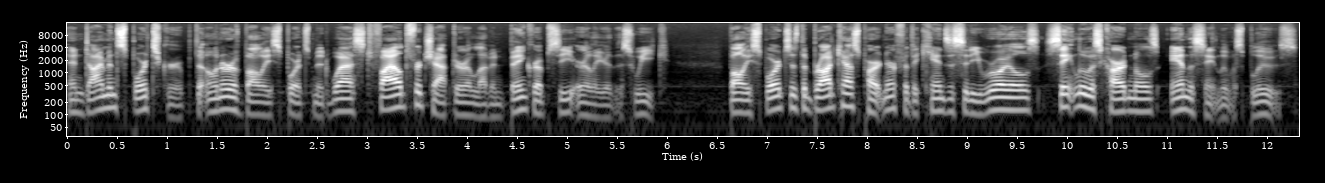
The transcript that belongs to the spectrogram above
And Diamond Sports Group, the owner of Bally Sports Midwest, filed for Chapter 11 bankruptcy earlier this week. Bally Sports is the broadcast partner for the Kansas City Royals, St. Louis Cardinals, and the St. Louis Blues.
